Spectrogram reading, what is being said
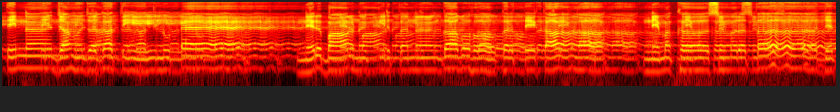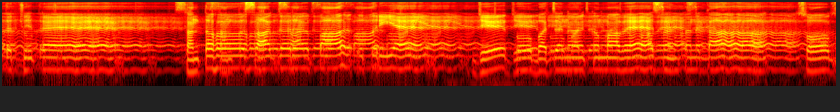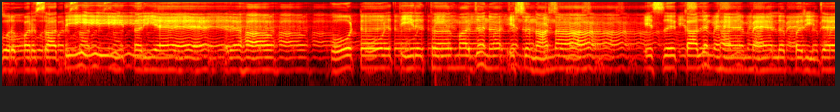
ਤਿਨ ਜਮ ਜਗਾਤੀ ਲੁਟੈ। ਨਿਰਬਾਣ ਕੀਰਤਨ ਗਾਵਹੁ ਕਰਤੇ ਕਾ। ਨਿਮਖ ਸਿਮਰਤ ਜਿਤ ਛੁਟੈ ਸੰਤਹ ਸਾਗਰ ਪਾਰ ਉਤਰੀਐ। ਜੇ ਕੋ ਬਚਨ ਕਮਾਵੇ ਸੰਤਨ ਕਾ। ਸੋ ਗੁਰ ਪ੍ਰਸਾਦੀ ਤਰੀਐ ਰਹਾ ਕੋਟ, ਤੀਰਥ, ਮਜਨ ਇਸਨਾਨਾ ਇਸ ਕਲ ਮਹਿ ਮੈਲ ਪਰਿਜੈ।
